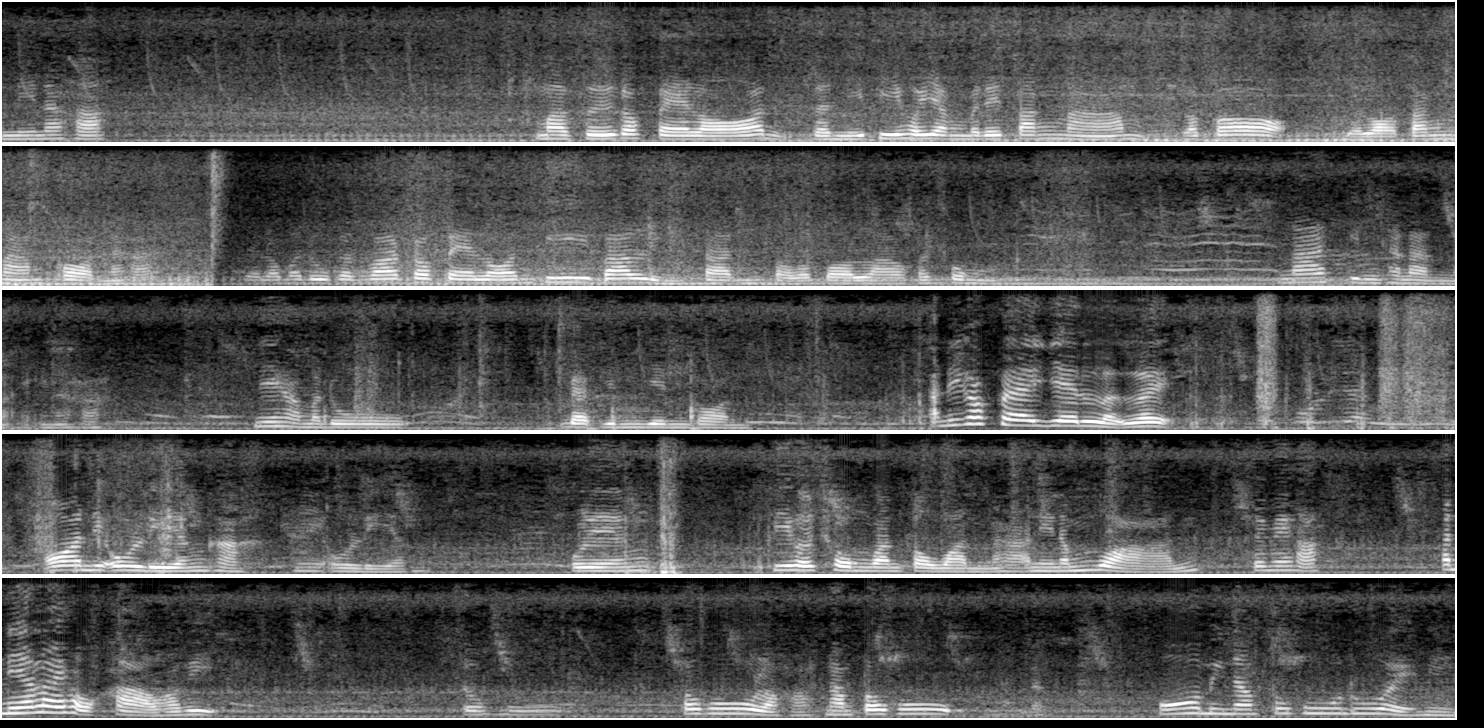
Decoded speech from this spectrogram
อนนี้นะคะ มาซื้อกาแฟร้อน แต่นี้พี่เขายังไม่ได้ตั้งน้ำแล้วก็เดี๋ยวรอตั้งน้ำก่อนนะคะ เดี๋ยวเรามาดูกันว่ากาแฟร้อนที่บ้านหลิงซันสปปลาวเขาชงน่ากินขนาดไหนนะคะ นี่ค่ะมาดูแบบเย็นๆก่อน อันนี้กาแฟเย็นเหรอเอ้ยโอเลี้ยงอ๋ออันนี้โอเลี้ยงค่ะ นี่โอเลี้ยง โอเลี้ยงพี่เขาชงวันต่อวันนะคะ อันนี้น้ำหวานใช่ไหมคะ อันนี้อะไรขาวๆคะพี่เต้าหู้เต้าหู้เหรอคะน้ำเต้าหู้อ๋อมีน้ำเต้าหู้ด้วยนี่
